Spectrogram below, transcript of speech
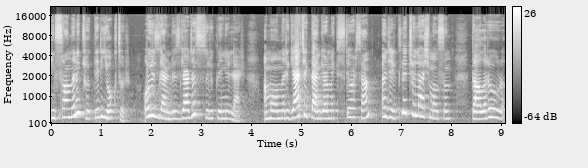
İnsanların kökleri yoktur. O yüzden rüzgarda sürüklenirler. Ama onları gerçekten görmek istiyorsan öncelikle çölü aşmalısın. Dağlara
